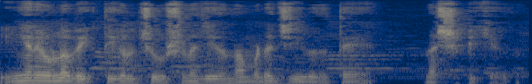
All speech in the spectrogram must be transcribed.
ഇങ്ങനെയുള്ള വ്യക്തികൾ ചൂഷണം ചെയ്ത് നമ്മുടെ ജീവിതത്തെ നശിപ്പിക്കരുത്.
